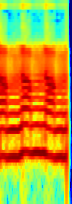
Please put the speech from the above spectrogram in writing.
Nom nom nom.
